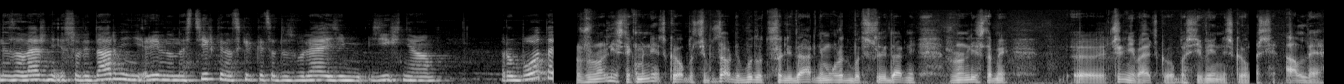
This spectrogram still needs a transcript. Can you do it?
незалежні і солідарні рівно настільки, наскільки це дозволяє їм їхня робота. Журналісти Хмельницької області завжди будуть солідарні, можуть бути солідарні журналістами е, Чернівецької області, Вінницької області, але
